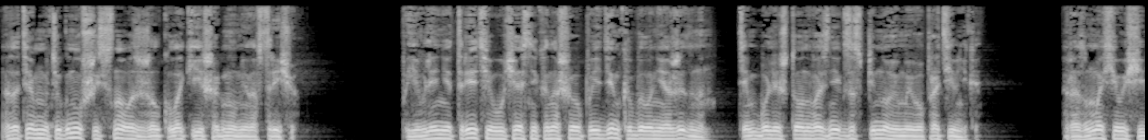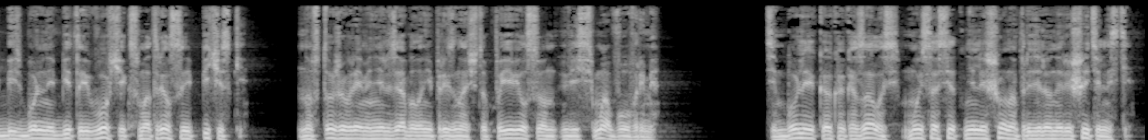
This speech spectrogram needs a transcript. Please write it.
а затем, мутюгнувшись, снова сжал кулаки и шагнул мне навстречу. Появление третьего участника нашего поединка было неожиданным, тем более, что он возник за спиной у моего противника. Размахивающий бейсбольной битой Вовчик смотрелся эпически, но в то же время нельзя было не признать, что появился он весьма вовремя. Тем более, как оказалось, мой сосед не лишен определенной решительности —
